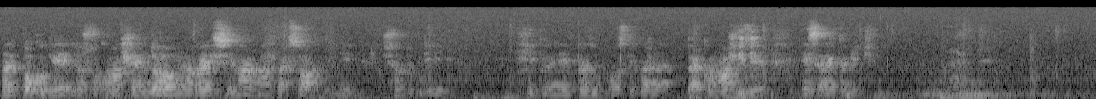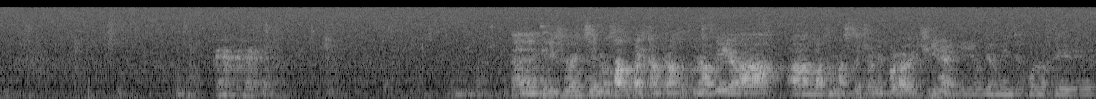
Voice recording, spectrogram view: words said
dal poco che lo sto conoscendo, una bravissima persona, quindi ci sono tutti i, presupposti per, per conoscersi e essere anche amici. Eh, che differenza hai notato dal campionato primavera alla prima stagione con la Regina e ovviamente quello che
